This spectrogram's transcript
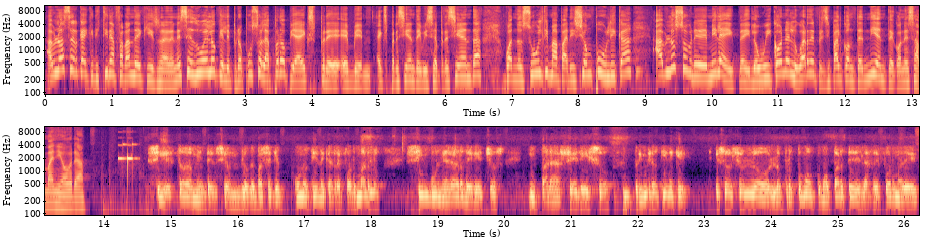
habló acerca de Cristina Fernández de Kirchner en ese duelo que le propuso la propia expre- eh, expresidenta y vicepresidenta cuando en su última aparición pública habló sobre Milei y lo ubicó en el lugar del principal contendiente con esa maniobra. Sí, es toda mi intención. Lo que pasa es que uno tiene que reformarlo sin vulnerar derechos. Y para hacer eso, primero tiene que... Eso yo lo, lo propongo como parte de las reformas de...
